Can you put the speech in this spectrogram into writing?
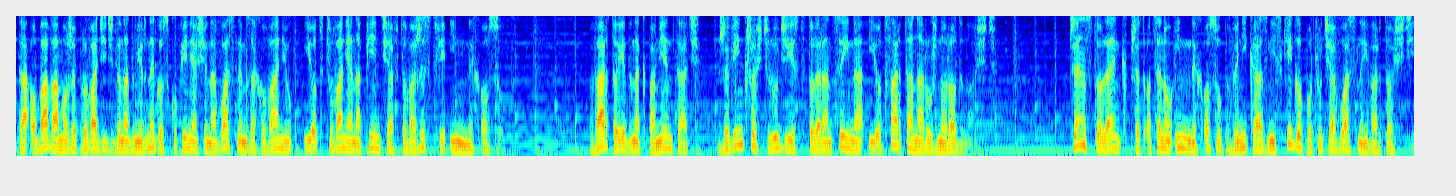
Ta obawa może prowadzić do nadmiernego skupienia się na własnym zachowaniu i odczuwania napięcia w towarzystwie innych osób. Warto jednak pamiętać, że większość ludzi jest tolerancyjna i otwarta na różnorodność. Często lęk przed oceną innych osób wynika z niskiego poczucia własnej wartości.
